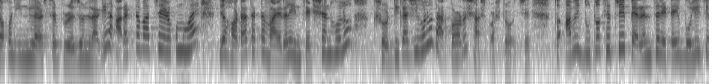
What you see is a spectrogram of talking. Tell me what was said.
তখন ইনহেলার্সের প্রয়োজন লাগে। আর একটা বাচ্চা এরকম হয় যে হঠাৎ একটা ভাইরাল ইনফেকশন হলো, সর্দি কাশি হলো, তারপর হঠাৎ শ্বাসকষ্ট হচ্ছে। তো আমি দুটো ক্ষেত্রেই প্যারেন্টসদের এটাই বলি যে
